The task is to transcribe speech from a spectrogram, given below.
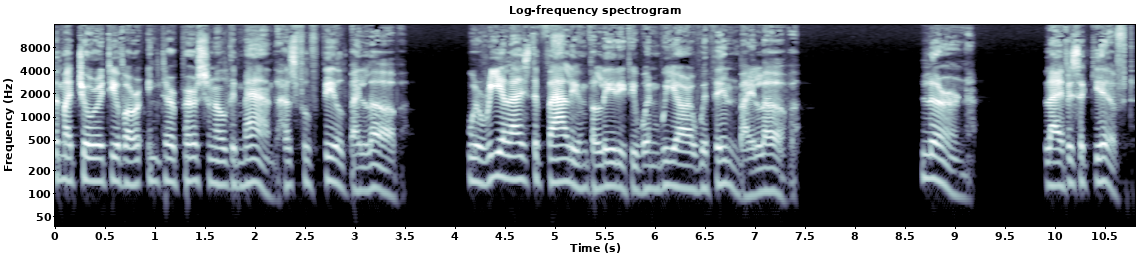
The majority of our interpersonal demand has fulfilled by love. We realize the value and validity when we are within by love. Learn. Life is a gift,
